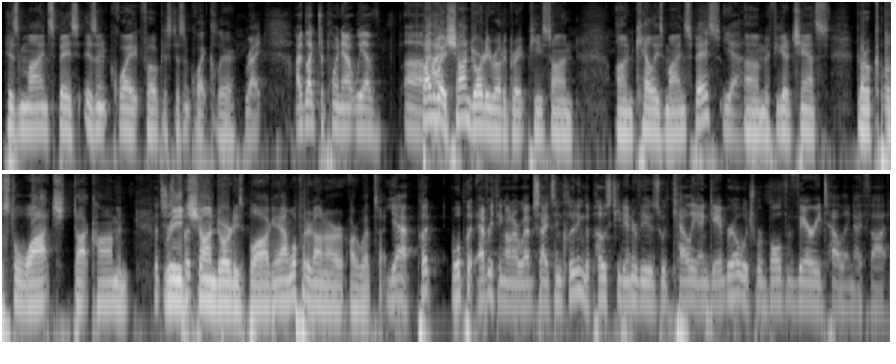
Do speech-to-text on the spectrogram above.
his mind space isn't quite focused, isn't quite clear. right. I'd like to point out we have. Uh, By the I- way, Sean Doherty wrote a great piece on on Kelly's mind space. Yeah. Um, if you get a chance, go to coastalwatch.com and Let's read Sean Doherty's blog. Yeah, and we'll put it on our, our website. Yeah, put we'll put everything on our websites, including the post heat interviews with Kelly and Gabriel, which were both very telling. I thought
